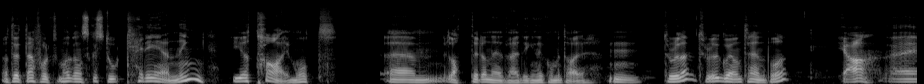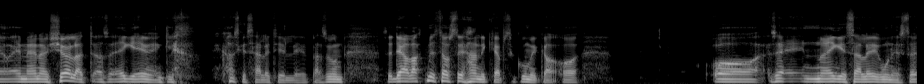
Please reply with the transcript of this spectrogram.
at dette er folk som har ganske stor trening i å ta imot um, latter og nedverdigende kommentarer. Tror du det? Tror du det går an å trene på det? Ja, eh, og jeg mener jo sjøl at altså, jeg er jo egentlig en ganske selvhøytidelig person. Så det har vært mitt største handikap som komiker. Og, og altså, når jeg er selvironisk, så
